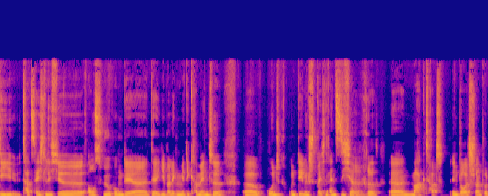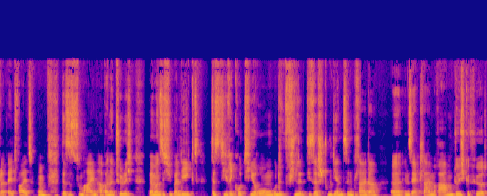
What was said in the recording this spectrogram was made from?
die tatsächliche Auswirkung der, der jeweiligen Medikamente äh, und, und dementsprechend ein sicherere äh, Markt hat in Deutschland oder weltweit. Ne? Das ist zum einen. Aber natürlich, wenn man sich überlegt, dass die Rekrutierung oder viele dieser Studien sind leider äh, in sehr kleinem Rahmen durchgeführt,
